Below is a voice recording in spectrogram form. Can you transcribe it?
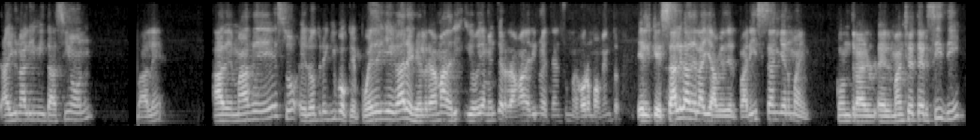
hay una limitación, ¿vale? Además de eso, el otro equipo que puede llegar es el Real Madrid y obviamente el Real Madrid no está en su mejor momento. El que salga de la llave del Paris Saint Germain contra el, Manchester City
